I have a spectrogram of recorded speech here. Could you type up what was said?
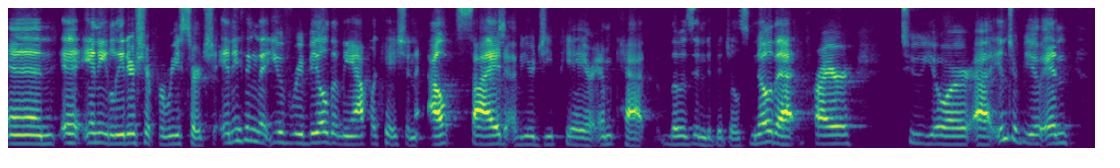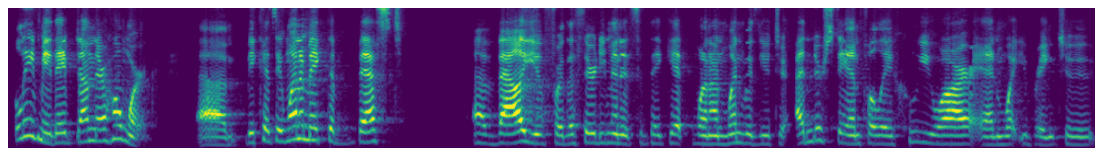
and any leadership or research, anything that you've revealed in the application outside of your GPA or MCAT, those individuals know that prior to your uh, interview. And believe me, they've done their homework um, because they wanna make the best uh, value for the 30 minutes that they get one-on-one -on -one with you to understand fully who you are and what you bring to,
